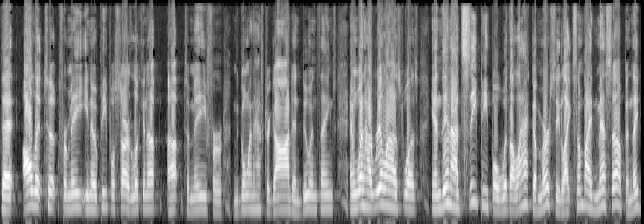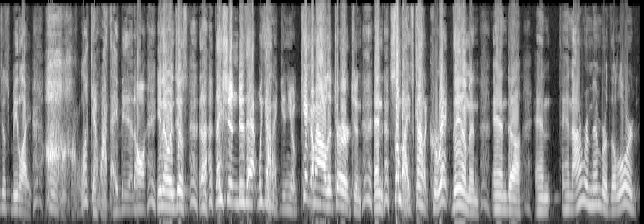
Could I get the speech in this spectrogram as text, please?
that all it took for me, you know, people started looking up up to me for going after God and doing things. And what I realized was, and then I'd see people with a lack of mercy, like somebody'd mess up and they'd just be like, ah, oh, look at what they did. Oh, you know, and just, uh, they shouldn't do that. We got to, you know, kick them out of the church and, and somebody's got to correct them. And, and, uh, and, and I remember the Lord,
